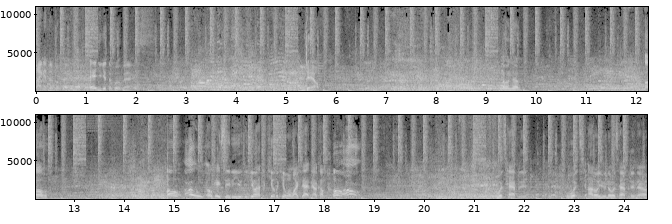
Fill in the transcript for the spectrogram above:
I get the book bag. And you get the book bags. Dell. Oh no. Oh. Oh, oh, okay, Sydney. You, you don't have to kill the killer like that now. Come. Oh, oh. What's happening? What? I don't even know what's happening now.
